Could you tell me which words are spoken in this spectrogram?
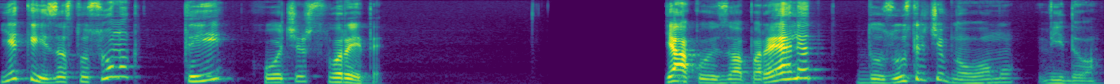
який застосунок ти хочеш створити. Дякую за перегляд. До зустрічі в новому відео.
